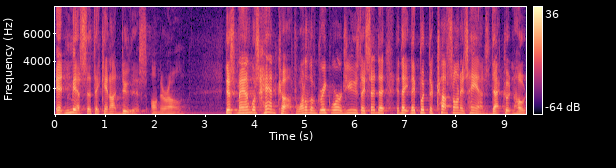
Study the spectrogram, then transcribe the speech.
admits that they cannot do this on their own. This man was handcuffed. One of the Greek words used, they said that they, they put the cuffs on his hands. That couldn't hold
